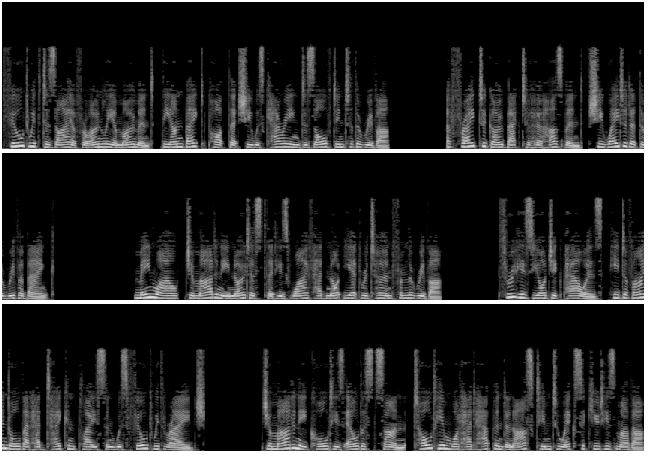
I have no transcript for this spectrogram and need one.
Filled with desire for only a moment, the unbaked pot that she was carrying dissolved into the river. Afraid to go back to her husband, she waited at the river bank. Meanwhile, Jamadagni noticed that his wife had not yet returned from the river. Through his yogic powers, he divined all that had taken place and was filled with rage. Jamadagni called his eldest son, told him what had happened and asked him to execute his mother.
